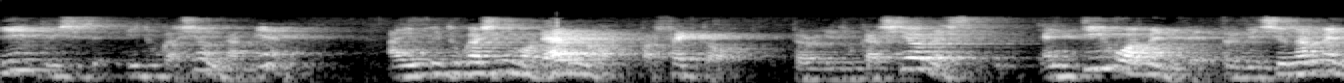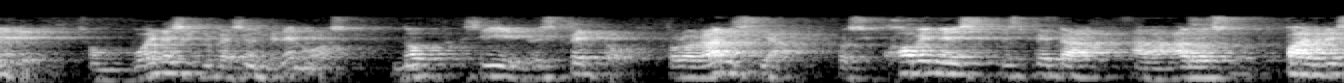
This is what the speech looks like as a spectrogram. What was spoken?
Y educación también. Hay educación moderna, perfecto. Pero educaciones antiguamente, tradicionalmente, son buenas educaciones tenemos. No, sí, respeto, tolerancia. Los jóvenes respetan a, a los padres,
